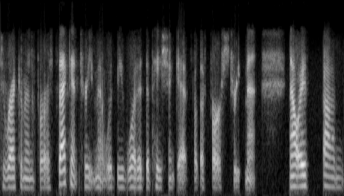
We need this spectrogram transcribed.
to recommend for a second treatment would be what did the patient get for the first treatment. Now, if um,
